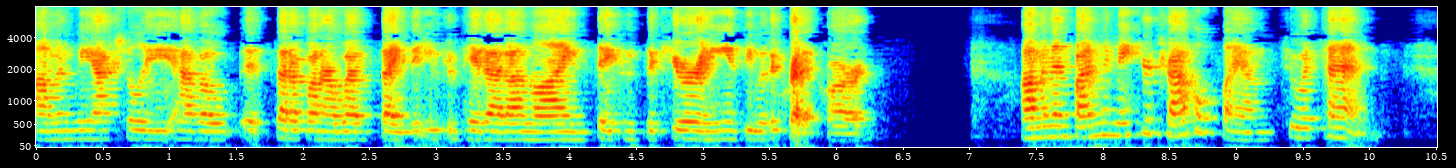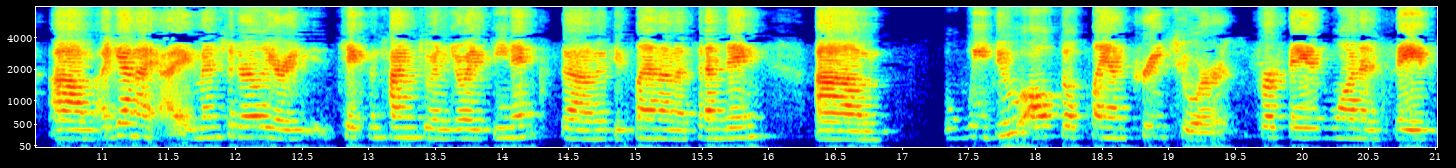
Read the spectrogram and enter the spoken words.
Um, and we actually have a, it set up on our website that you can pay that online, safe and secure and easy with a credit card. Um, and then finally, make your travel plans to attend. Um, again, I, I, mentioned earlier, take some time to enjoy Phoenix um, if you plan on attending. Um, we do also plan pre-tours for phase one and phase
